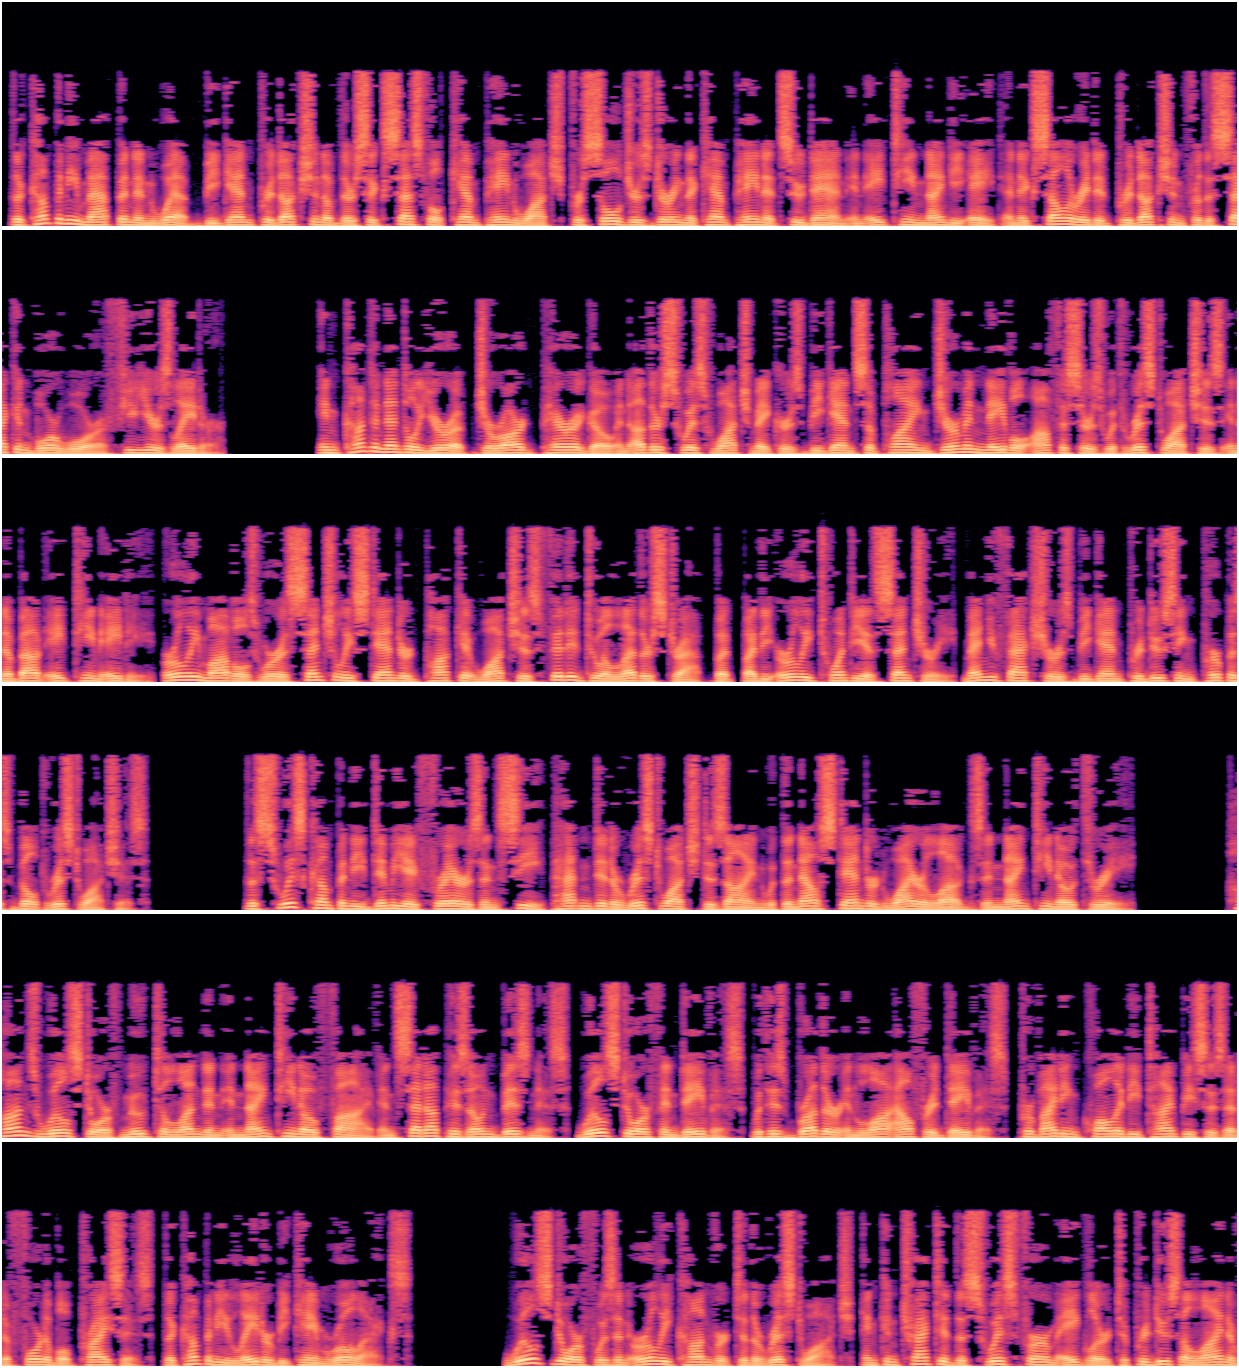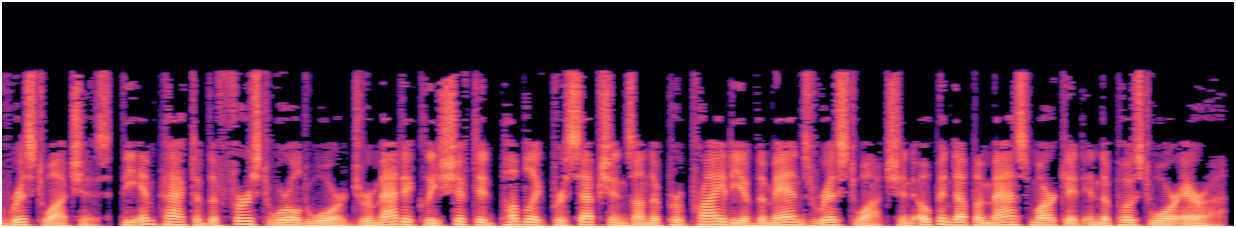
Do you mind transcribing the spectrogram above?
The company Mappin and Webb began production of their successful campaign watch for soldiers during the campaign at Sudan in 1898 and accelerated production for the Second Boer War a few years later. In continental Europe Girard Perregaux and other Swiss watchmakers began supplying German naval officers with wristwatches in about 1880. Early models were essentially standard pocket watches fitted to a leather strap but, by the early 20th century, manufacturers began producing purpose-built wristwatches. The Swiss company Dimier Frères C patented a wristwatch design with the now standard wire lugs in 1903. Hans Wilsdorf moved to London in 1905 and set up his own business, Wilsdorf and Davis, with his brother-in-law Alfred Davis, providing quality timepieces at affordable prices. The company later became Rolex. Wilsdorf was an early convert to the wristwatch, and contracted the Swiss firm Aegler to produce a line of wristwatches. The impact of the First World War dramatically shifted public perceptions on the propriety of the man's wristwatch and opened up a mass market in the post-war era.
